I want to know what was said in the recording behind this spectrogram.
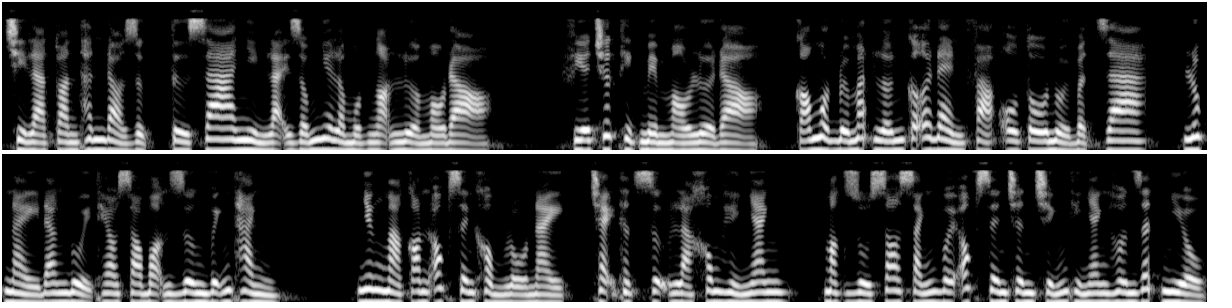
chỉ là toàn thân đỏ rực, từ xa nhìn lại giống như là một ngọn lửa màu đỏ. Phía trước thịt mềm màu lửa đỏ, có một đôi mắt lớn cỡ đèn phả ô tô nổi bật ra, lúc này đang đuổi theo sau bọn Dương Vĩnh Thành. Nhưng mà con ốc sen khổng lồ này, chạy thật sự là không hề nhanh, mặc dù so sánh với ốc sen chân chính thì nhanh hơn rất nhiều,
